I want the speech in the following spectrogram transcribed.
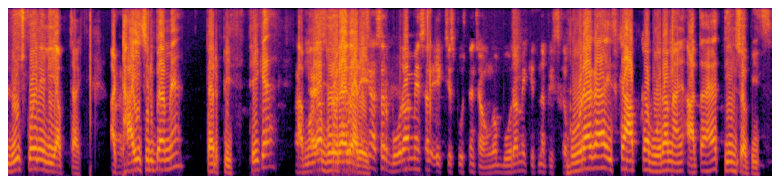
लूज कोई नहीं लिया अब तक। अट्ठाईस रुपया में पर पीस ठीक है? अब मगर 28 बोरा का रेट अच्छा सर बोरा में सर एक चीज़ पूछना चाहूँगा। बोरा में कितना पीस का बोरा का इसका आपका बोरा में आता है तीन सौ पीस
